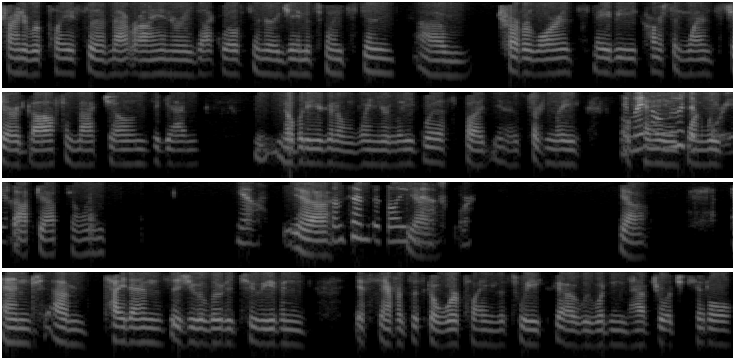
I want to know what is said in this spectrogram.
trying to replace uh, Matt Ryan or a Zach Wilson or a Jameis Winston. Um, Trevor Lawrence, maybe Carson Wentz, Jared Goff, and Mac Jones again. Nobody you're going to win your league with, but you know certainly okay not lose as it one week stopgap fill-ins. Yeah. Yeah. Sometimes that's all you Yeah. can ask for. Yeah. And um, tight ends, as you alluded to, even if San Francisco were playing this week, uh, we wouldn't have George Kittle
